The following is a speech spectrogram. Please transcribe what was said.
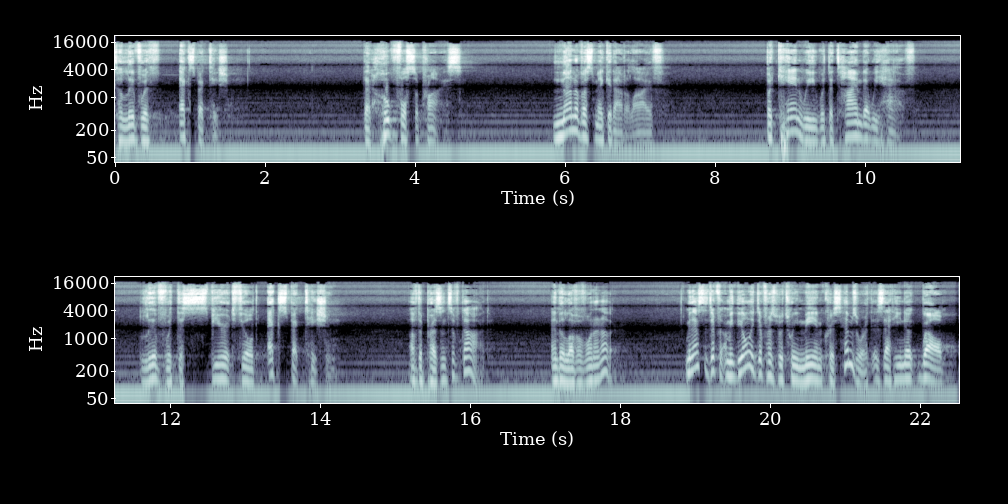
to live with expectation that hopeful surprise. None of us make it out alive. But can we, with the time that we have, live with the spirit filled expectation of the presence of God and the love of one another? I mean, that's the difference. I mean, the only difference between me and Chris Hemsworth is that he knows, well,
